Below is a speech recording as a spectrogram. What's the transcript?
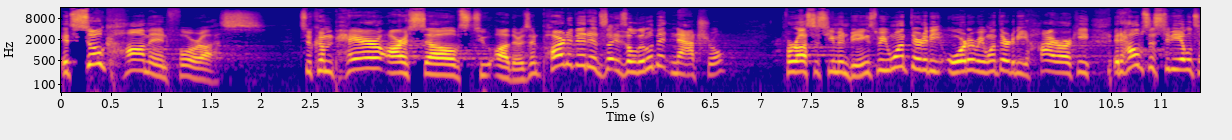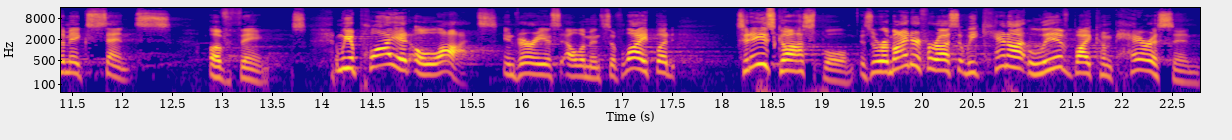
It's so common for us to compare ourselves to others. And part of it is, is a little bit natural for us as human beings. We want there to be order, we want there to be hierarchy. It helps us to be able to make sense of things. And we apply it a lot in various elements of life, but today's gospel is a reminder for us that we cannot live by comparison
